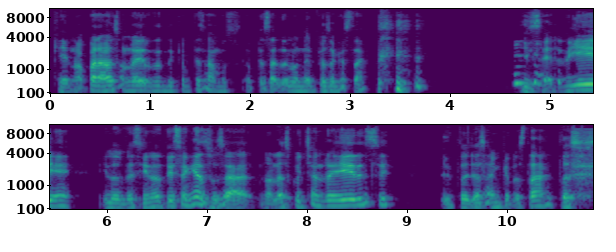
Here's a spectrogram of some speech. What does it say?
que no ha parado de sonreír desde que empezamos, a pesar de lo nerviosa que está. Y se ríe, y los vecinos dicen eso, o sea, no la escuchan reírse, entonces ya saben que no está, entonces,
